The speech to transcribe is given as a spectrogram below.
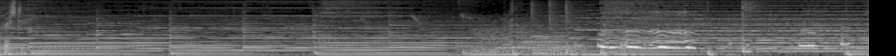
Christy. Daddy!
